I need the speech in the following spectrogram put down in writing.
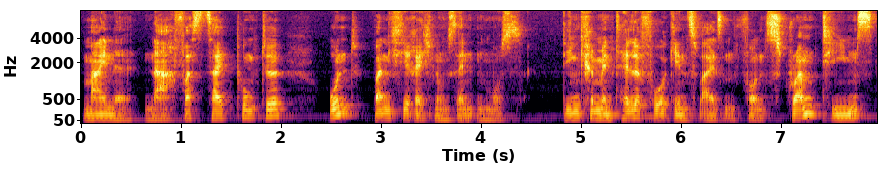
meine Nachfasszeitpunkte und wann ich die Rechnung senden muss. Die inkrementelle Vorgehensweisen von Scrum-Teams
